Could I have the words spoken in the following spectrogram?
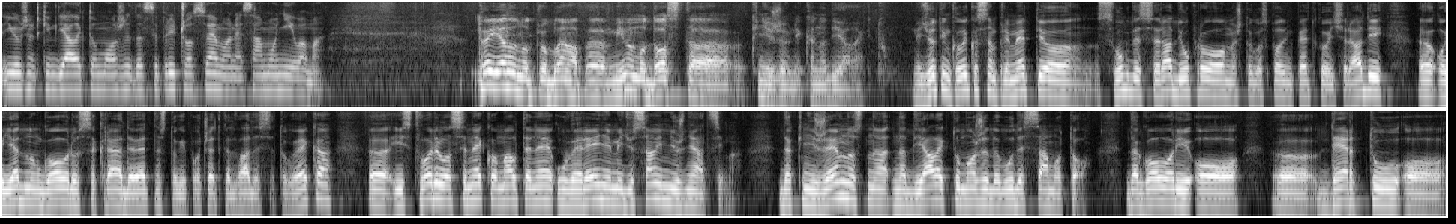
južnjačkim dijalektom može da se priča o svemu, a ne samo o njivama. To je jedan od problema. Mi imamo dosta književnika na dijalektu. Međutim, koliko sam primetio, svugde se radi upravo o ovome što gospodin Petković radi, e, o jednom govoru sa kraja 19. i početka 20. veka e, i stvorilo se neko maltene uverenje među samim južnjacima da književnost na, na dijalektu može da bude samo to. Da govori o e, dertu, o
